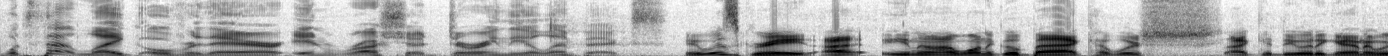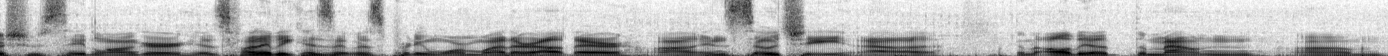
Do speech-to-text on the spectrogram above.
What's that like over there in Russia during the Olympics? It was great. I, you know, I want to go back. I wish I could do it again. I wish we stayed longer. It was funny because it was pretty warm weather out there uh, in Sochi, uh, and all the the mountain um,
